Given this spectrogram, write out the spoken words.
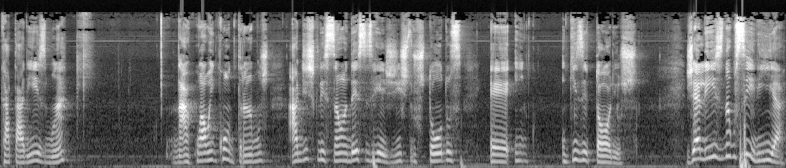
catarismo, né? na qual encontramos a descrição desses registros todos é, inquisitórios. Gelis não seria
